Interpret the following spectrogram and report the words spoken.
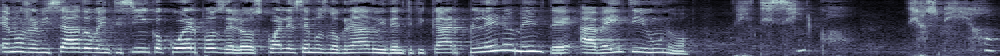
Hemos revisado 25 cuerpos de los cuales hemos logrado identificar plenamente a 21. 25. Dios mío.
